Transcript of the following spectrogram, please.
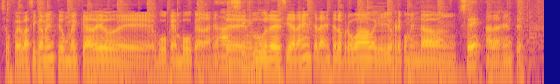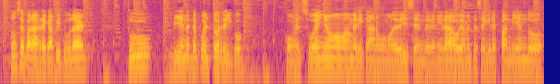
Eso fue básicamente un mercadeo de boca en boca. La gente, tú le decías a la gente, la gente lo probaba y ellos recomendaban a la gente. Entonces, para recapitular, tú vienes de Puerto Rico con el sueño americano, como le dicen, de venir a obviamente seguir expandiendo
